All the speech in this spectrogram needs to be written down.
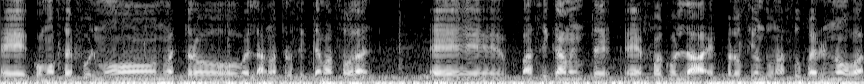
eh, como se formó nuestro, ¿verdad? nuestro sistema solar, eh, básicamente eh, fue con la explosión de una supernova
